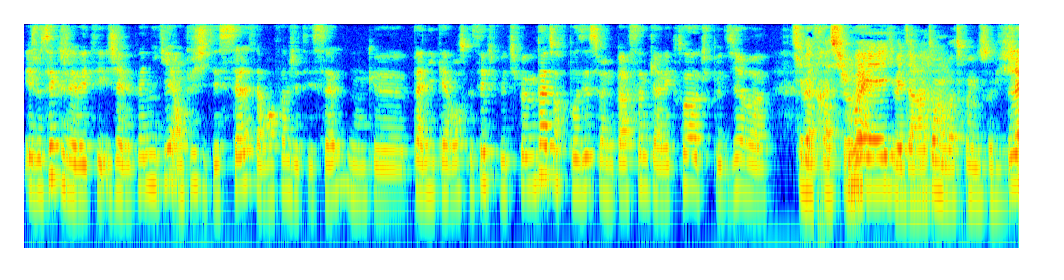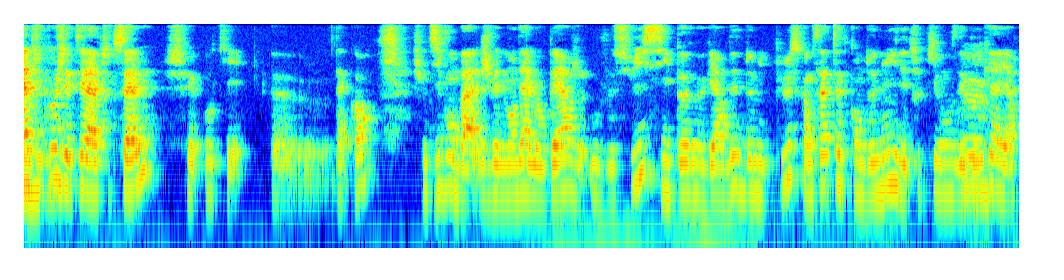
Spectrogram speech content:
Et je sais que j'avais été, j'avais paniqué. En plus, j'étais seule. C'est la première fois que j'étais seule. Donc, euh, panique avant ce que c'est. Tu peux, tu peux même pas te reposer sur une personne qui est avec toi. Tu peux dire, euh, Qui va te rassurer, qui va dire attends, on va trouver une solution. Là, du coup, j'étais là toute seule. Je fais OK, euh, d'accord. Je me dis, bon, bah, je vais demander à l'auberge où je suis s'ils peuvent me garder deux nuits de plus. Comme ça, peut-être qu'en deux nuits, il y a des trucs qui vont se débloquer ailleurs.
